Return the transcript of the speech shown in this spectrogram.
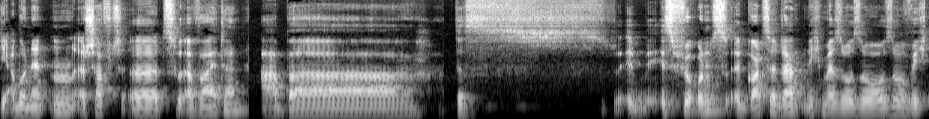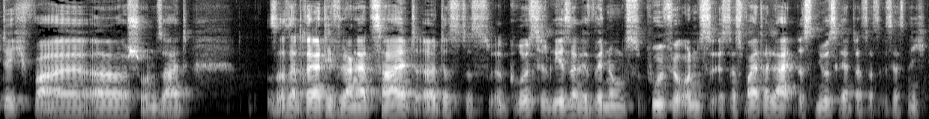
die Abonnentenschaft äh, zu erweitern. Aber das ist für uns äh, Gott sei Dank nicht mehr so, so, so wichtig, weil äh, schon seit, seit relativ langer Zeit äh, das, das größte Lesergewinnungstool für uns ist das Weiterleiten des Newsletters. Das ist jetzt nicht,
